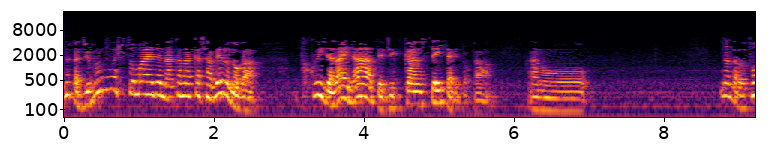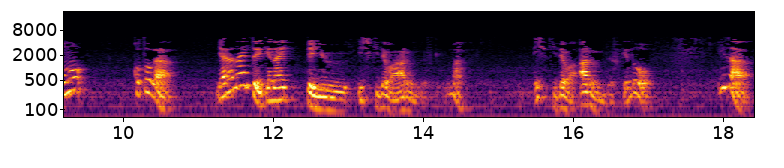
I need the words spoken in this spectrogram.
なんか自分は人前でなかなか喋るのが得意じゃないなって実感していたりとか、あのーなんだろう、そのことがやらないといけないっていう意識ではあるんですけど、まあ、意識ではあるんですけど、いざ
